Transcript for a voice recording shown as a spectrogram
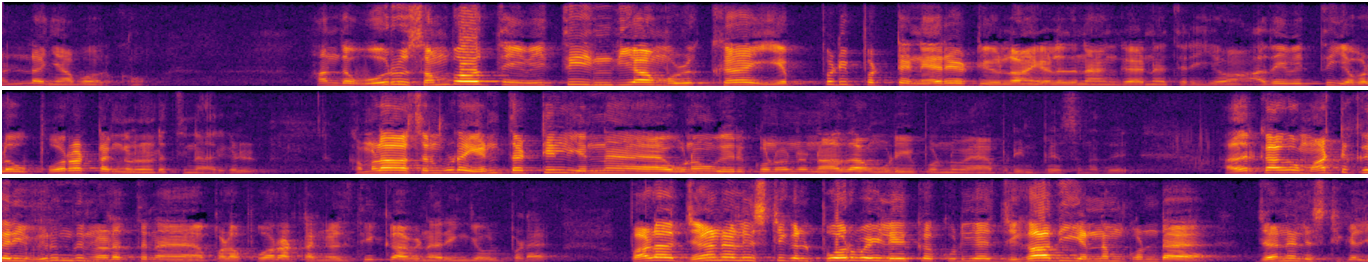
நல்ல ஞாபகம் இருக்கும். அந்த ஒரு சம்பவத்தை வைத்து இந்தியா முழுக்க எப்படிப்பட்ட நேரேட்டிவ்லாம் எழுதுனாங்கன்னு தெரியும். அதை வைத்து எவ்வளவு போராட்டங்கள் நடத்தினார்கள். கமலஹாசன் கூட என் தட்டில் என்ன உணவு இருக்கணும்னு நான் தான் முடிவு பண்ணுவேன் அப்படின்னு பேசுனது. அதற்காக மாட்டுக்கறி விருந்து நடத்தின பல போராட்டங்கள் தீக்காவினர் இங்கே உள்பட. பல ஜேர்னலிஸ்டுகள் போர்வையில் இருக்கக்கூடிய ஜிகாதி எண்ணம் கொண்ட ஜேர்னலிஸ்டுகள்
